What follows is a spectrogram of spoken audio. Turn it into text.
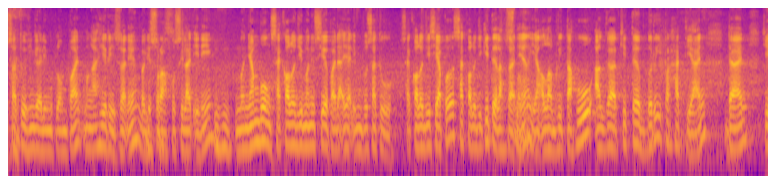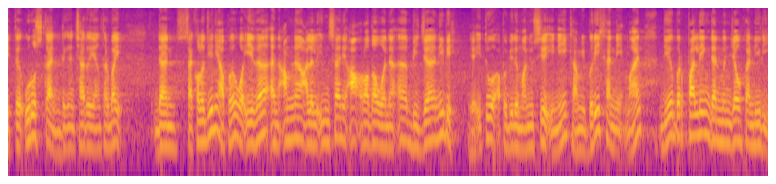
51 hingga 54 mengakhiri Ustaz ya bagi surah Fusilat ini menyambung psikologi manusia pada ayat 51. Psikologi siapa? Psikologi kita lah Ustaz ya yang Allah beritahu agar kita beri perhatian dan kita uruskan dengan cara yang terbaik. Dan psikologi ni apa? Wa idza an'amna 'alal insani a'rada wa na'a bijanibih iaitu apabila manusia ini kami berikan nikmat dia berpaling dan menjauhkan diri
